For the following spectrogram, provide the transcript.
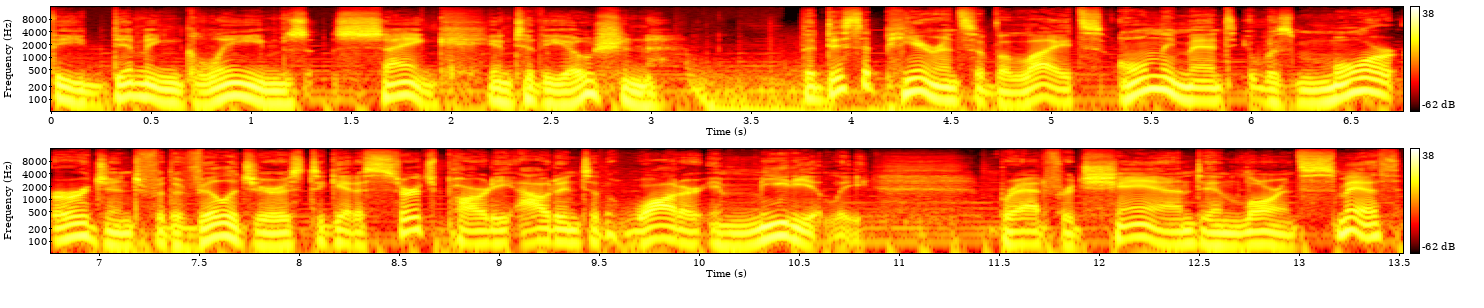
the dimming gleams sank into the ocean. The disappearance of the lights only meant it was more urgent for the villagers to get a search party out into the water immediately. Bradford Shand and Lawrence Smith,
